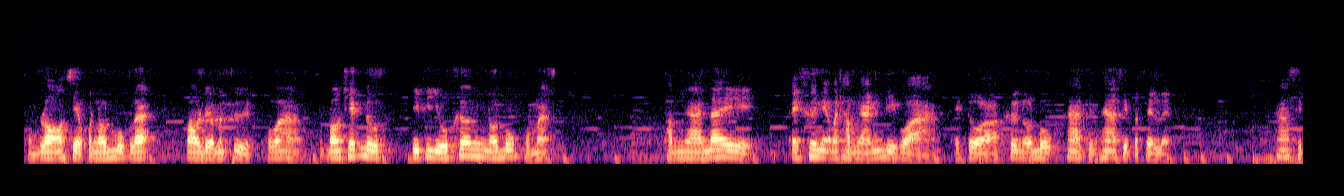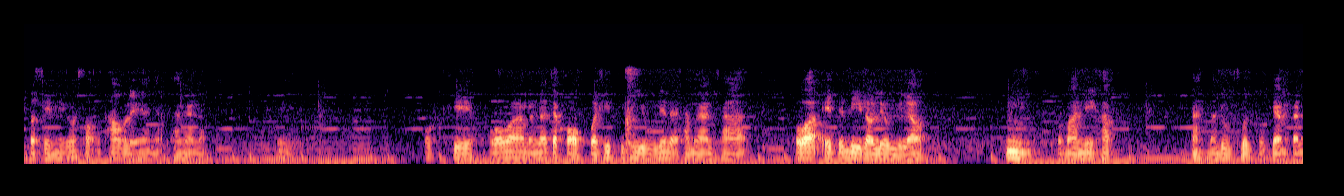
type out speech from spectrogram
ผมลองเสียบกับโน้ตบุ๊กแล้วความเร็วมันอืด เพราะว่าผมลองเช็คดู CPU เครื่องโน้ตบุ๊กผมอะทำงานได้ไอ้เครื่องเนี้ยมาทำงานได้ดีกว่าไอ้ตัวเครื่องโน้ตบุ๊กห้าถึงห้าสิบเปอร์เซ็นเลย ห้าสิบเปอร์เซ็นนี่ก็สองเท่าเลยนะเนี่ยถ้างั้นอะโอเคเพราะว่ามันน่าจะขอกว่าที่ CPU นี่แหละทำงานช้า เพราะว่า SSD เราเร็วอยู่แล้ว อืม ประมาณนี้ครับอะมาดูส่วนโปรแกรมกัน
